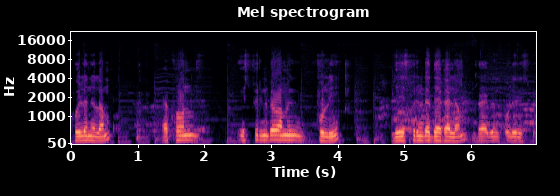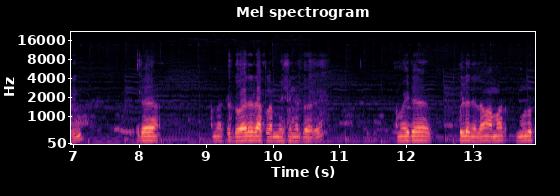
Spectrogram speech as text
খুলে নিলাম। এখন স্প্রিংটাও আমি খুলি। যে স্প্রিংটা দেখাইলাম ড্রাইভিং পুলির স্প্রিং এটা আমরা একটা ডয়ারে রাখলাম, মেশিনের ডয়ারে আমি এটা খুলে নিলাম। আমার মূলত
